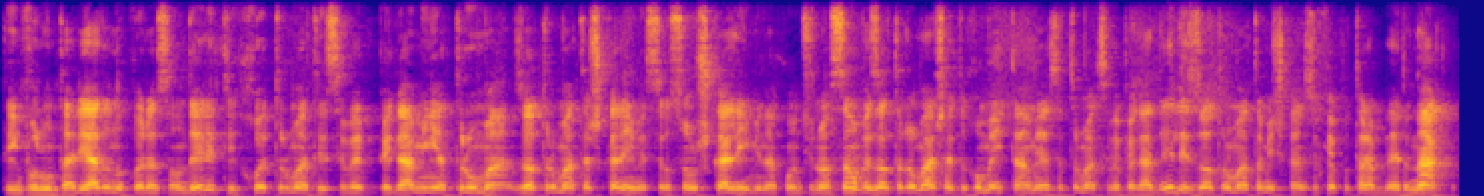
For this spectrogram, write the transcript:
tem voluntariado no coração dele, você vai pegar a minha trumá, zotrumata shkalim, esse são os shkalim. Na continuação, vezotrumá shaituhumeitam, essa trumá que você vai pegar dele, zotrumata mishkan. Isso aqui é para o tabernáculo.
